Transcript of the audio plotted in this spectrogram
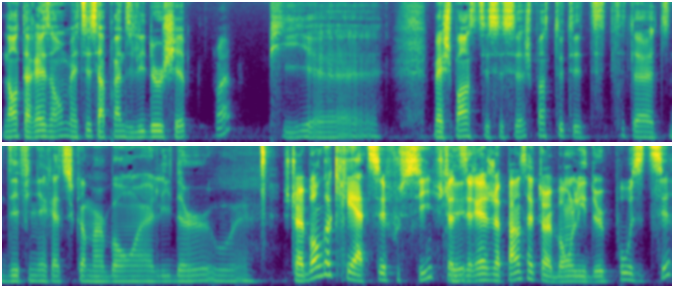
Non, t'as raison, mais tu sais, ça prend du leadership. Ouais. Puis, euh, ben, je pense, sais, c'est ça. Je pense que tu te tu te définirais-tu comme un bon euh, leader ou. euh, Je suis un bon gars créatif aussi. Je te dirais, je pense être un bon leader positif,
